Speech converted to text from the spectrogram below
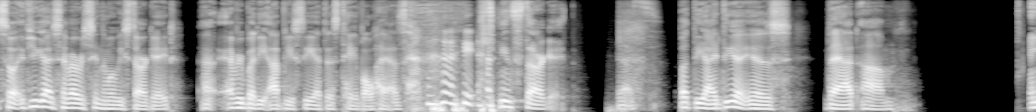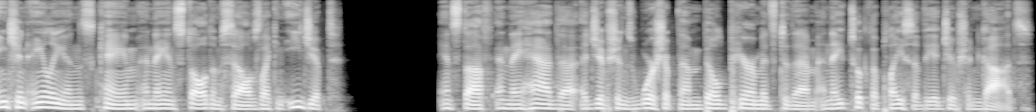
So if you guys have ever seen the movie Stargate, uh, everybody obviously at this table has Yes. seen Stargate. Yes. But the idea is that um, ancient aliens came and they installed themselves like in Egypt and stuff, and they had the Egyptians worship them, build pyramids to them, and they took the place of the Egyptian gods.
